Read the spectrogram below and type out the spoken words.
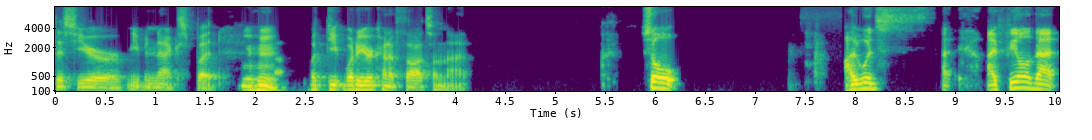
this year or even next, but mm-hmm. uh, what do you, what are your kind of thoughts on that? So I would I feel that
